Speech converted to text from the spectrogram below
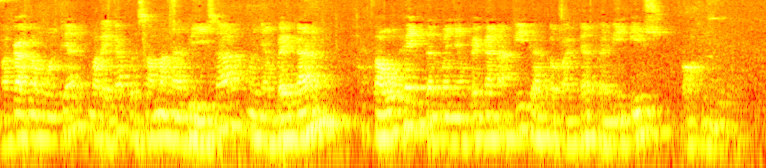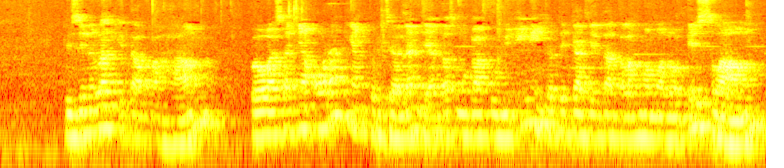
Maka kemudian mereka bersama Nabi Isa menyampaikan tauhid dan menyampaikan akidah kepada Bani Israel di sinilah kita paham bahwasanya orang yang berjalan di atas muka bumi ini ketika kita telah memeluk Islam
